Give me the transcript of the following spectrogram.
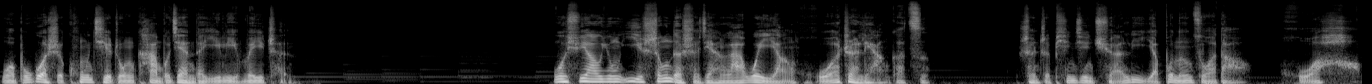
我不过是空气中看不见的一粒微尘。我需要用一生的时间来喂养“活着”两个字，甚至拼尽全力也不能做到活好。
